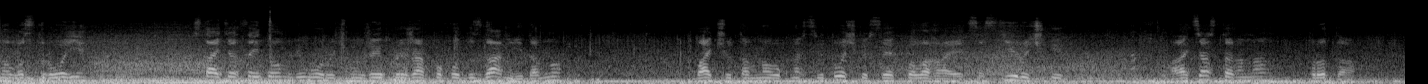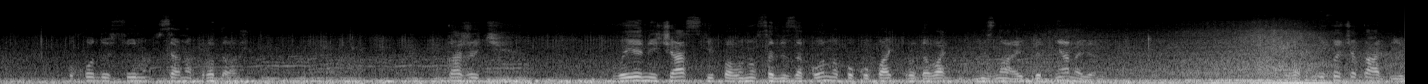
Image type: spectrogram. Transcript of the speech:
новострої. Кстати, цей дом ліворуч ми вже приїжджав по ходу з Данії давно. Бачу там на окнах цвіточки, все як полагається, стірочки. А ця сторона продам. Походу вся на продажу. Кажуть, воєнний час, типа, воно все незаконно покупати, продавати, не знаю, брехня, мабуть. Кусочок Англії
